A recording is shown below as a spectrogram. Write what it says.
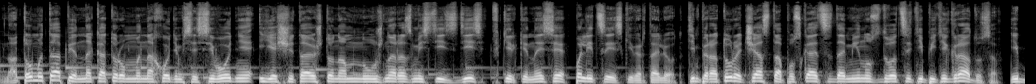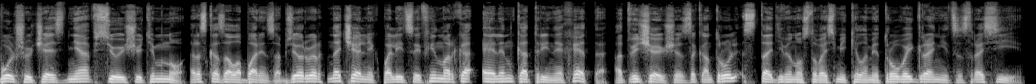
На том этапе, на котором мы находимся сегодня, я считаю, что нам нужно разместить здесь, в Киркинессе, полицейский вертолет. Температура часто опускается до минус 25 градусов, и большую часть дня все еще темно, рассказала Баренц Обзервер, начальник полиции Финмарка Эллен Катрине Хетта, отвечающая за контроль 198-километровой границы с Россией.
